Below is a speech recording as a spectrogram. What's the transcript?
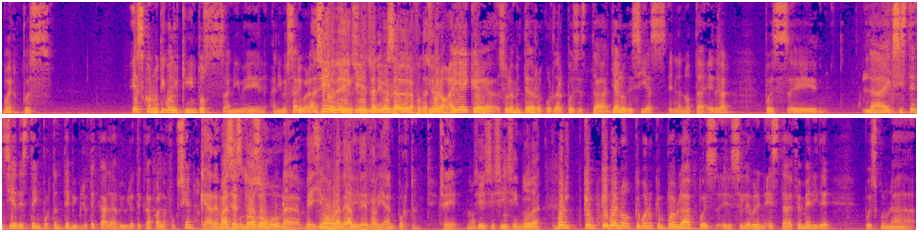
Bueno, pues es con motivo del 500 eh, aniversario, ¿verdad? Sí, el, 500 aniversario de la Fundación. bueno, ahí hay que solamente recordar, pues esta, ya lo decías en la nota, Edgar, pues eh, la existencia de esta importante biblioteca, la Biblioteca Palafoxiana. Que además es todo una bella obra de arte, Fabián. Importante. Sí, sí, sí, sí, sin duda. Bueno, qué, qué, bueno, qué bueno que en Puebla pues eh, celebren esta efeméride pues con una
